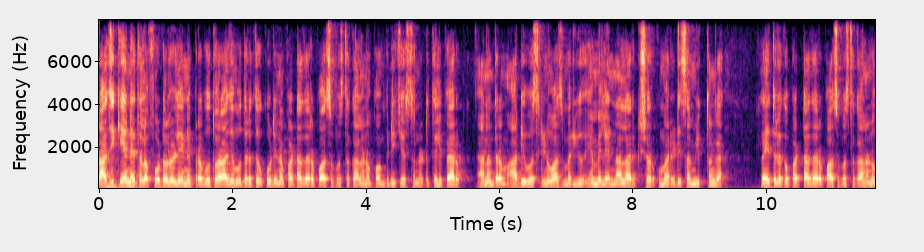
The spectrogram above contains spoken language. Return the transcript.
రాజకీయ నేతల ఫోటోలు లేని ప్రభుత్వ రాజముద్రతో కూడిన పట్టాదారు పాసు పుస్తకాలను పంపిణీ చేస్తున్నట్టు తెలిపారు. అనంతరం ఆర్డీఓ శ్రీనివాస్ మరియు ఎమ్మెల్యే నల్లారి కిషోర్ కుమార్ రెడ్డి సంయుక్తంగా రైతులకు పట్టాదారు పాసు పుస్తకాలను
